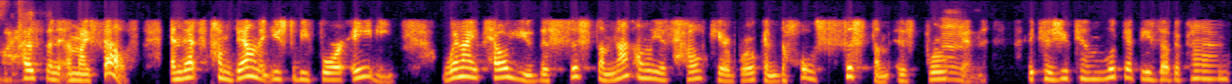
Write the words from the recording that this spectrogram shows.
my husband and myself and that's come down it used to be 480 when i tell you the system not only is healthcare broken the whole system is broken because you can look at these other countries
